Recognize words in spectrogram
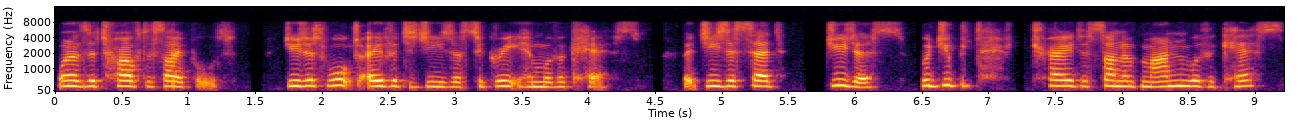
one of the twelve disciples. Judas walked over to Jesus to greet him with a kiss. But Jesus said, Judas, would you betray the Son of Man with a kiss?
